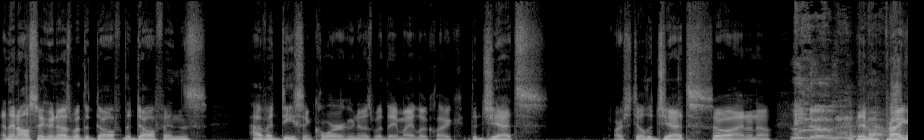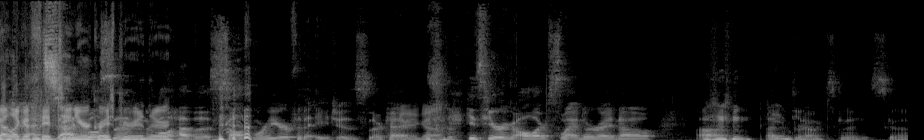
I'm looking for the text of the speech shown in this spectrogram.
And then also, who knows what the Dolph- the Dolphins have a decent core. Who knows what they might look like? The Jets are still the Jets, so I don't know. Who knows? They've probably got like a Zach 15 year grace period there. We'll have a sophomore year for the ages. Okay, There you go. he's hearing all our slander right now. Um, and, you know, he's gonna, he's gonna.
